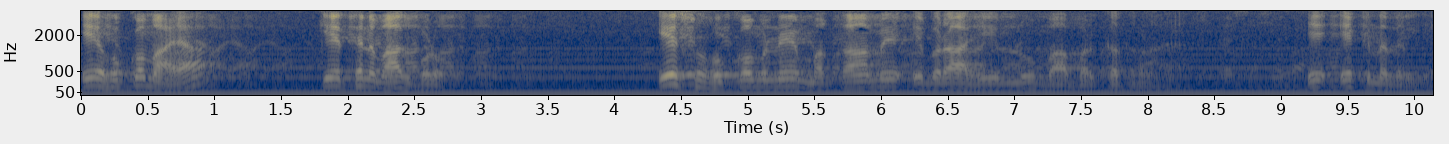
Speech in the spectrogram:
یہ حکم آیا کہ اتنے نماز پڑھو اس حکم نے مقام ابراہیم نو بابرکت بنایا یہ ایک نظریہ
